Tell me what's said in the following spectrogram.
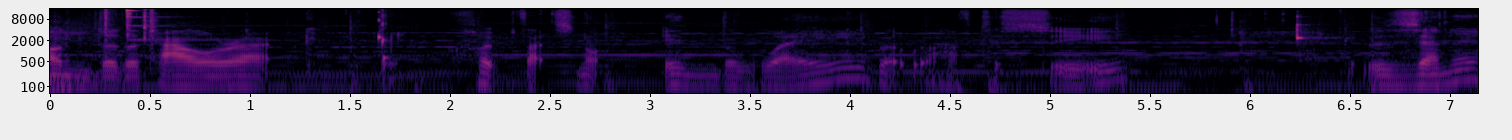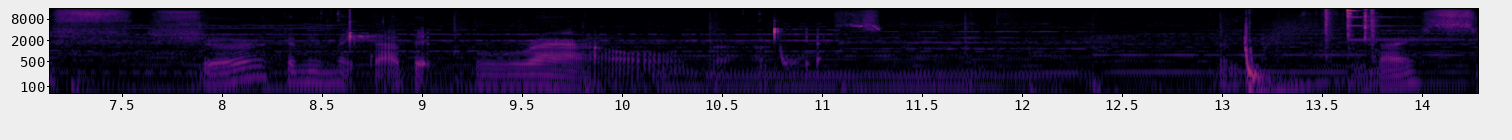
under the towel rack. Hope that's not in the way, but we'll have to see. Get the zenith. Sure. Can we make that a bit brown? Yes. Nice.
